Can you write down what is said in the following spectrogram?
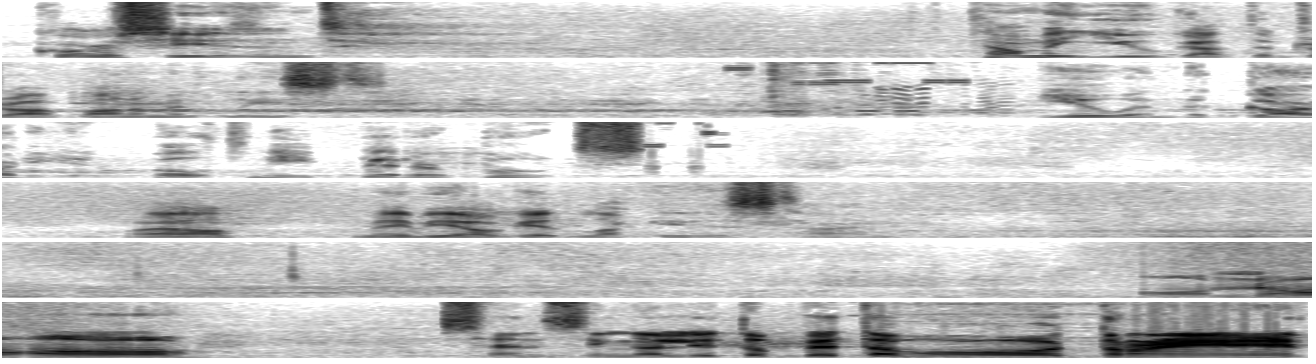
Of course he isn't. Tell me you got the drop on him at least. You and the Guardian both need better boots. Well, maybe I'll get lucky this time. Oh no. Sensing a little bit of Odrin.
